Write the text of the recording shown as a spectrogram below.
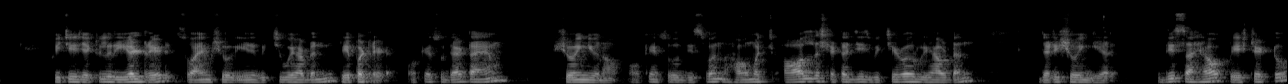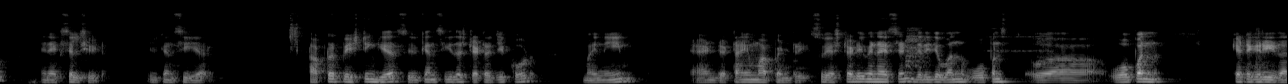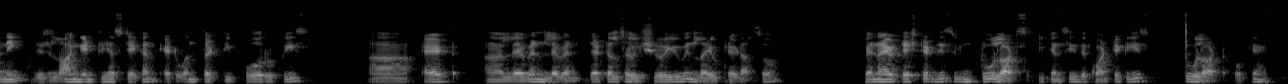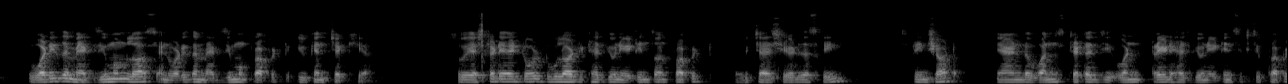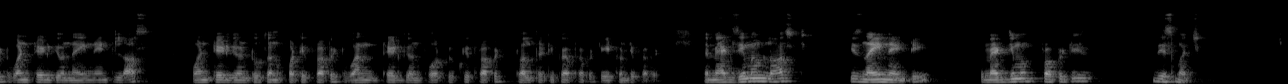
which is actually real trade. So I am showing which we have done in paper trade. Okay so that I am showing you now. Okay so this one how much all the strategies whichever we have done that is showing here. This I have pasted to an excel sheet you can see here. After pasting here so you can see the strategy code my name and time of entry. So yesterday when i sent there is a one open uh, open category running. This long entry has taken at 134 rupees uh, at uh, 11 11 that also will show you in live trade also. When i have tested this in two lots you can see the quantity is two lot okay? So what is the maximum loss and what is the maximum profit you can check here so yesterday I told two lot it has given 18,000 profit which I shared the screen screenshot. And one strategy one trade has given 1860 profit one trade given 990 loss one trade given 2040 profit one trade given 450 profit 1235 profit 820 profit. The maximum loss is 990 so maximum profit is this much.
